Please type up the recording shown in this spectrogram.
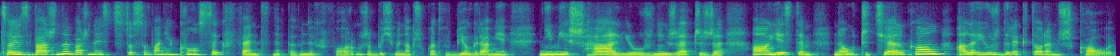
co jest ważne? Ważne jest stosowanie konsekwentne pewnych form, żebyśmy na przykład w biogramie nie mieszali różnych rzeczy, że o, jestem nauczycielką, ale już dyrektorem szkoły.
